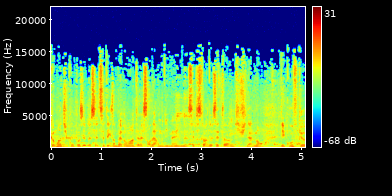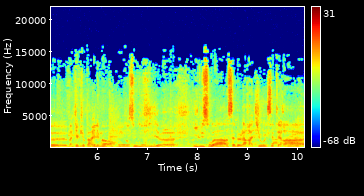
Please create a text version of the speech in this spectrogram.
Comment as-tu composé bah, cet, exemple est vraiment intéressant d'Harmony Main, cette histoire de cet homme qui finalement découvre que bah, quelque part il est mort mm. dans une vie euh, illusoire, celle de la radio, etc. Ah,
